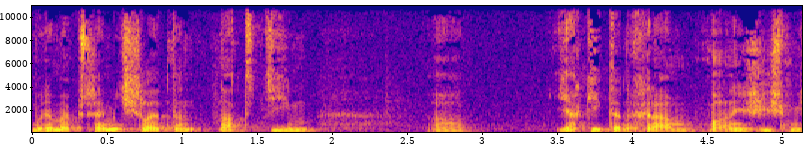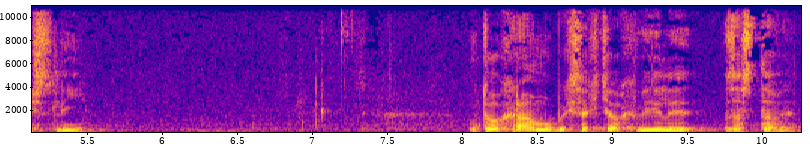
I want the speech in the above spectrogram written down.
budeme přemýšlet nad tím, jaký ten chrám Pán Ježíš myslí. U toho chrámu bych se chtěl chvíli zastavit.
